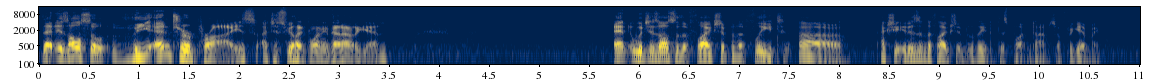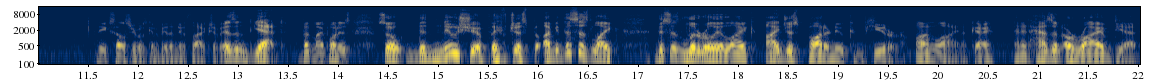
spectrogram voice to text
that is also the Enterprise. I just feel like pointing that out again. And which is also the flagship of the fleet. Uh, actually, it isn't the flagship of the fleet at this point in time, so forgive me the Excelsior was going to be the new flagship. Isn't yet, but my point is, so the new ship they've just, I mean, this is like, this is literally like, I just bought a new computer online, okay? And it hasn't arrived yet.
